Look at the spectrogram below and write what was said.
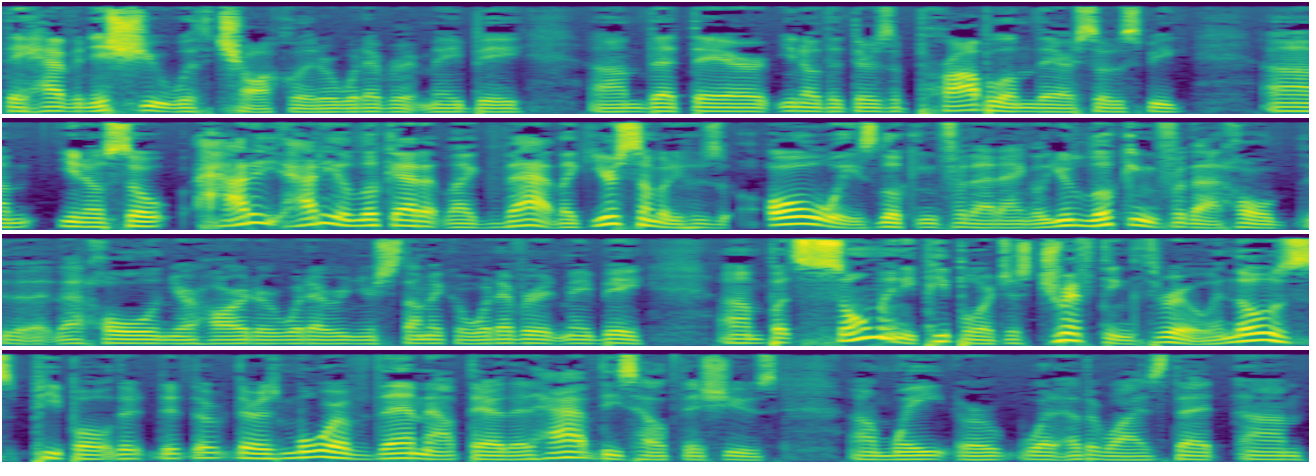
they have an issue with chocolate or whatever it may be. Um, that they're, you know, that there's a problem there, so to speak. Um, you know, so how do you, how do you look at it like that? Like you're somebody who's always looking for that angle. You're looking for that hole, that hole in your heart or whatever in your stomach or whatever it may be. Um, but so many people are just drifting through, and those people, there, there, there's more of them out there that have these health issues, um, weight or what otherwise. That um,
